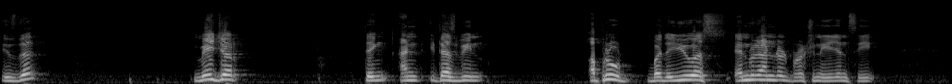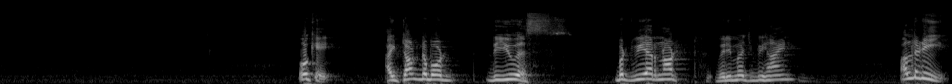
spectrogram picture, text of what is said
is the major thing and it has been approved by the US Environmental Protection Agency Okay, I talked about the US, but we are not very much behind. Already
